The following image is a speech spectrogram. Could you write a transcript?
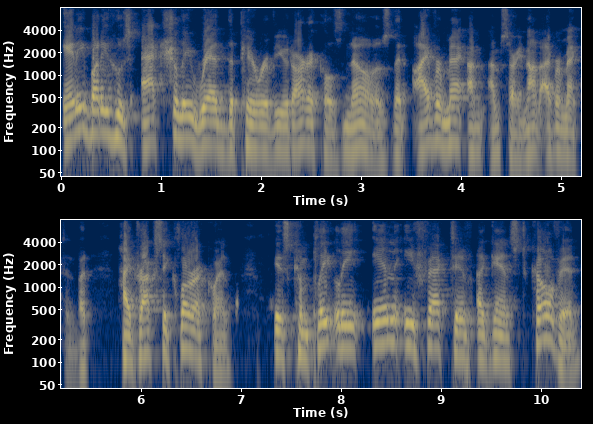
anybody who's actually read the peer-reviewed articles knows that ivermectin I'm, I'm sorry not ivermectin but hydroxychloroquine is completely ineffective against COVID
